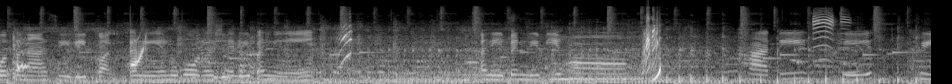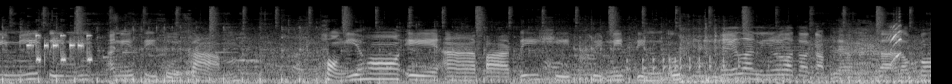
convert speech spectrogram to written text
โฆษณาสีลิปก่อน อันนี้ทุกคนเราใช้ลิปอันนี้ อันนี้เป็นลิปยี่ห้อ Party Kiss Creamy Tint อันนี้ 403 ของยี่ห้อ AR Party Kiss Creamy Tint อุ๊ยไอ้ตอนนี้เราจะกลับแล้วนะจ๊ะ แล้วก็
